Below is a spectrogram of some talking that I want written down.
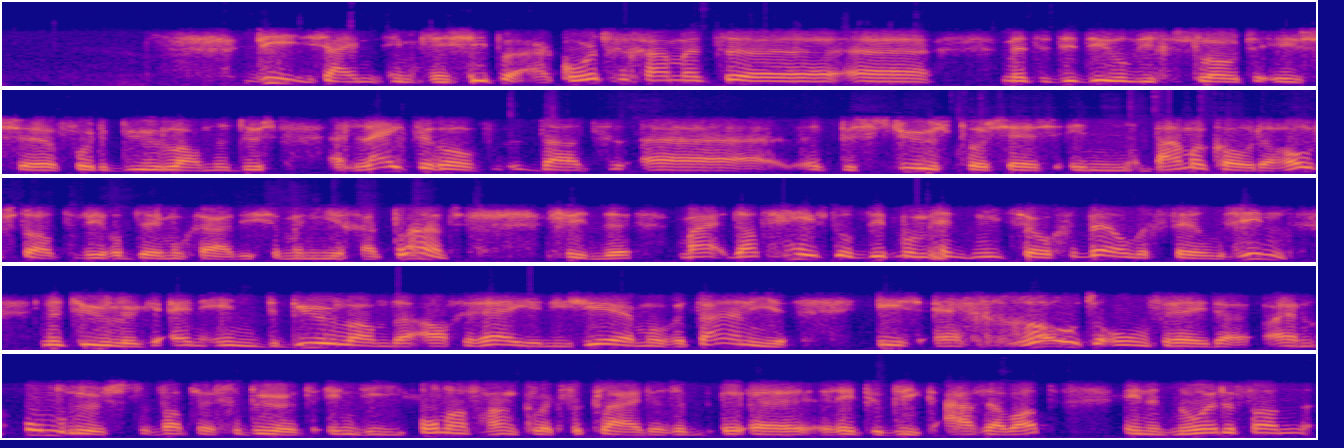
Die zijn in principe akkoord gegaan met... Uh, met de deal die gesloten is uh, voor de buurlanden. Dus het lijkt erop dat uh, het bestuursproces in Bamako, de hoofdstad, weer op democratische manier gaat plaatsvinden. Maar dat heeft op dit moment niet zo geweldig veel zin natuurlijk. En in de buurlanden Algerije, Niger, Mauritanië is er grote onvrede en onrust wat er gebeurt in die onafhankelijk verklaarde re uh, republiek Azawad in het noorden van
